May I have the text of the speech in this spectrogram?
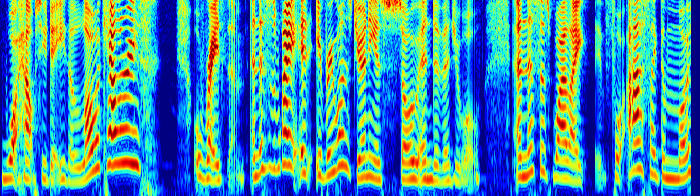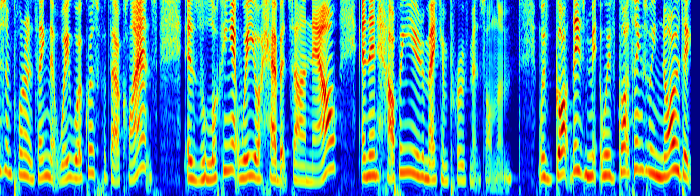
what helps you to either lower calories or raise them. And this is why it, everyone's journey is so individual. And this is why, like, for us, like, the most important thing that we work with with our clients is looking at where your habits are now and then helping you to make improvements on them. We've got these, we've got things we know that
